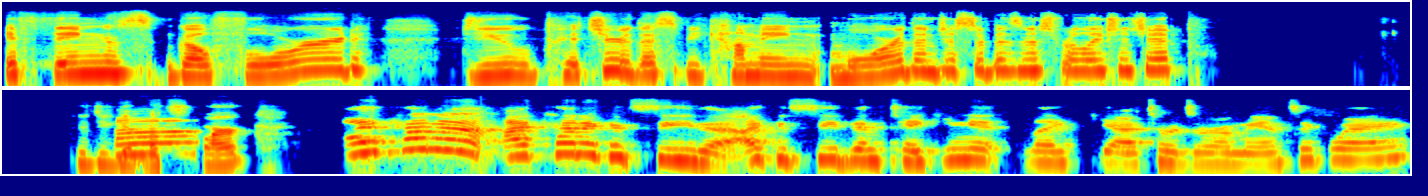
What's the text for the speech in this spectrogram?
if things go forward, do you picture this becoming more than just a business relationship? Did you get Uh, that spark? I I kind of could see that. I could see them taking it like, yeah, towards a romantic way.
